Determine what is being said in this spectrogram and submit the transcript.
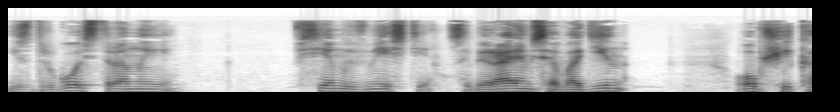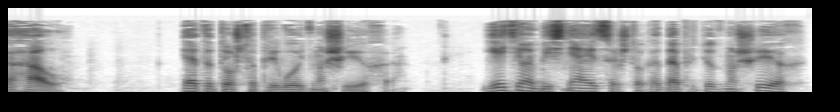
И с другой стороны, все мы вместе собираемся в один общий кагал. Это то, что приводит Машиеха. И этим объясняется, что когда придет Машиях,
